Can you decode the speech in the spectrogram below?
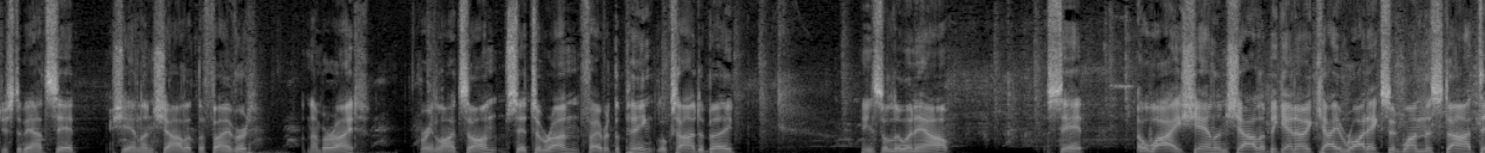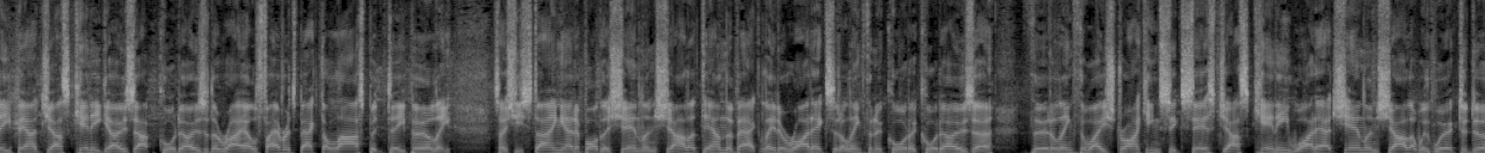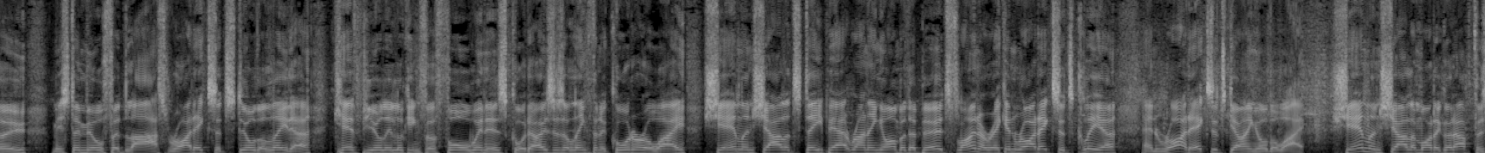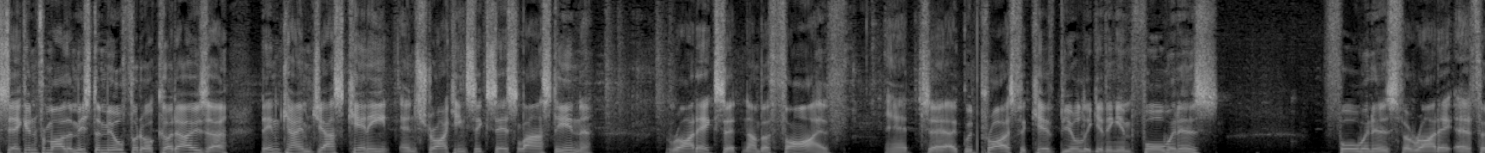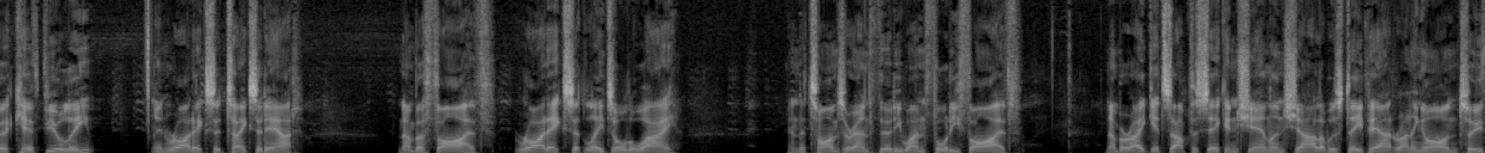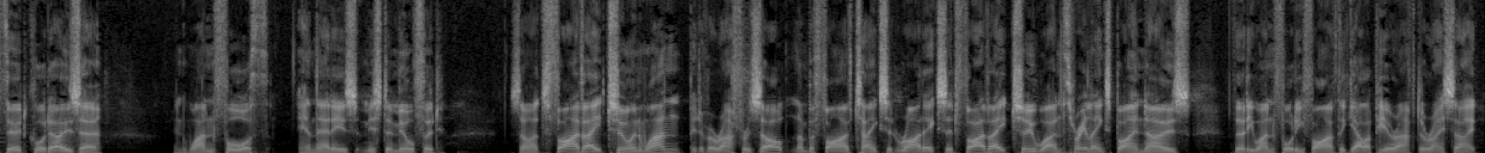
Just about set. Shanlin Charlotte, the favourite. Number eight. Green lights on. Set to run. Favourite the pink. Looks hard to beat. Here's the lure now. Set. Away. Shanlin Charlotte began okay. Right exit won the start. Deep out. Just Kenny goes up. Cordoza the rail. Favourites back the last, but deep early. So she's staying out of bother. Shanlin Charlotte down the back. Leader right exit. A length and a quarter. Cordoza. Third a length away, striking success. Just Kenny. Wide out Shanlin Charlotte with work to do. Mr. Milford last. Right exit still the leader. Kev Bewley looking for four winners. Cordoza's a length and a quarter away. Shanlin Charlotte's deep out running on, but the bird's flown, I reckon. Right exit's clear, and right exit's going all the way. Shanlin Charlotte might have got up for second from either Mr. Milford or Cordoza. Then came Just Kenny and striking success last in. Right exit, number five at uh, a good price for Kev Bewley, giving him four winners. Four winners for right uh, for Kev Bewley, and right exit takes it out. Number five, right exit leads all the way, and the time's around 31:45. Number eight gets up for second. Shanlin Charlotte was deep out, running on two third Cordoza, and one fourth, and that is Mr. Milford. So it's 5 8 2 and 1. Bit of a rough result. Number 5 takes it right exit. 5 8 2 1. Three lengths by a nose. 31 45 the gallop here after race 8.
